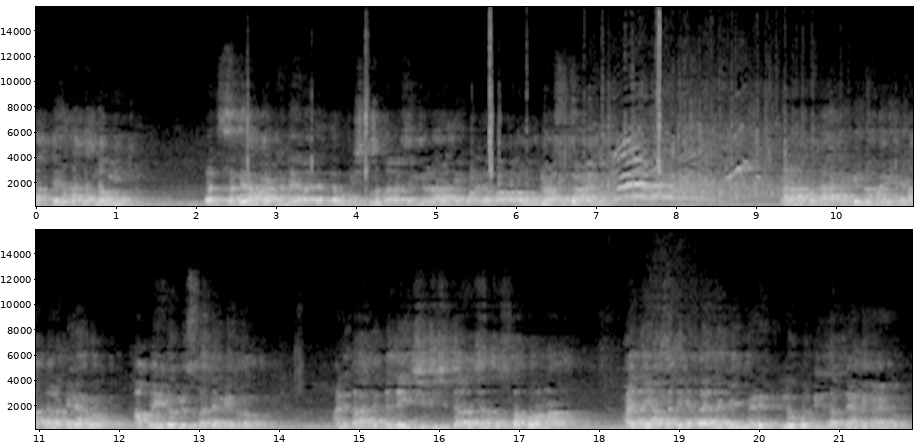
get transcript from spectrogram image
ताकदीनं ताकद लावली तर सगळ्या मराठ्यांना या राज्यातल्या ओबीसीतूनच आरक्षण मिळणार आणि ते कोणाच्या बापाला उडणार सुद्धा नाही. कारण आपण दहा टक्के न मागितलेलं आपल्याला दिल्यामुळं आपलं ईडब्ल्यू सुद्धा त्यांनी घडवलं आणि दहा टक्क्याच्या ऐंशी विशीच्या आरक्षणाचा सुद्धा पोरांना फायदा यासाठी घेता येणार नाही की व्हॅलिडिटी लवकर दिली जात नाही अधिकाऱ्यांकडून.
